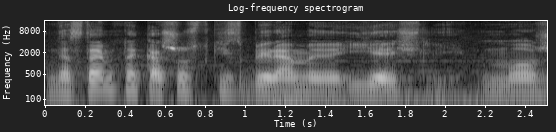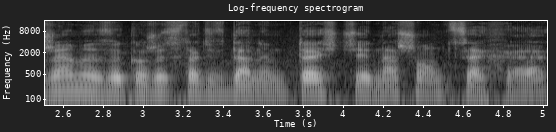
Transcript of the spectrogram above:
Następne kaszustki zbieramy, jeśli możemy wykorzystać w danym teście naszą cechę.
